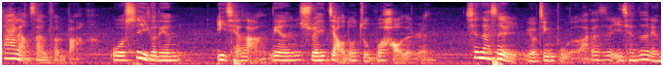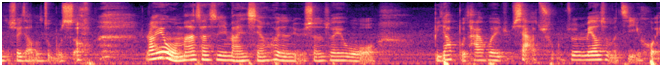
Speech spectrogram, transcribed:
大概两三分吧。我是一个连以前啦，连水饺都煮不好的人，现在是有进步了啦，但是以前真的连水饺都煮不熟。然后因为我妈算是蛮贤惠的女生，所以我比较不太会下厨，就是没有什么机会。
